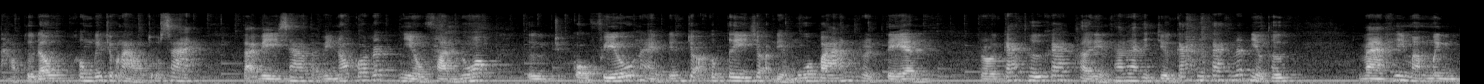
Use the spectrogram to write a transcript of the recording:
học từ đâu, không biết chỗ nào là chỗ sai. Tại vì sao? Tại vì nó có rất nhiều phần, đúng không? Từ cổ phiếu này đến chọn công ty, chọn điểm mua bán, rồi tiền, rồi các thứ khác, thời điểm tham gia thị trường, các thứ khác, rất nhiều thứ và khi mà mình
